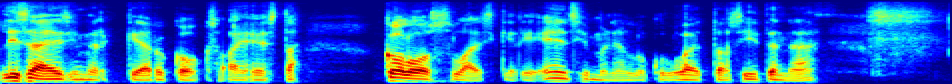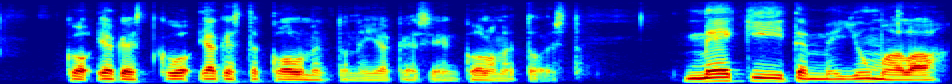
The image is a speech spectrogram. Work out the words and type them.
Lisää esimerkkejä rukousaiheesta. Kolossalaiskirja, ensimmäinen luku, luetaan siitä nämä jakesta, jakesta kolme tuonne jakeeseen 13. Me kiitämme Jumalaa,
